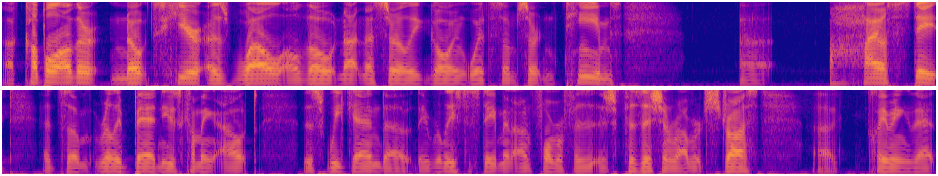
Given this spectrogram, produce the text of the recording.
A couple other notes here as well, although not necessarily going with some certain teams. Uh, Ohio State had some really bad news coming out this weekend. Uh, they released a statement on former phys- physician Robert Strauss, uh, claiming that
